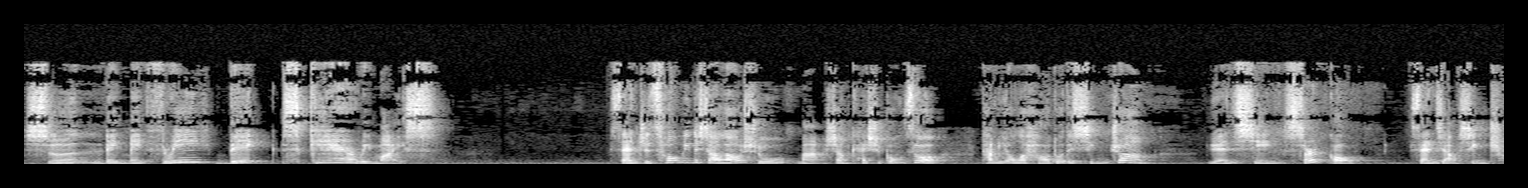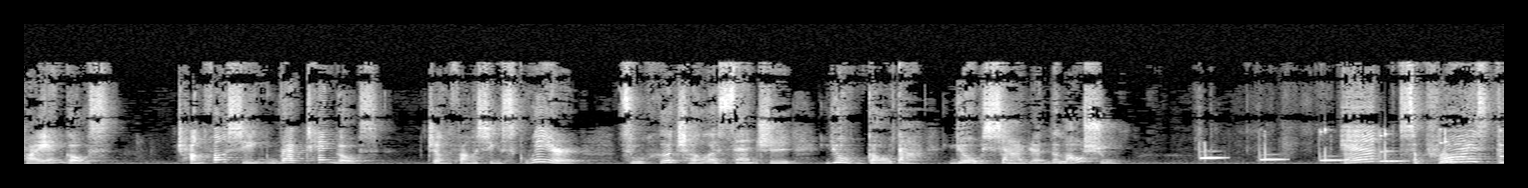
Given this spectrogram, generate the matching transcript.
Soon they made three big, scary mice. 三只聪明的小老鼠马上开始工作。他们用了好多的形状：圆形 （circle）、三角形 （triangles）、长方形 （rectangles）、正方形 （square），组合成了三只又高大又吓人的老鼠。And surprise the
